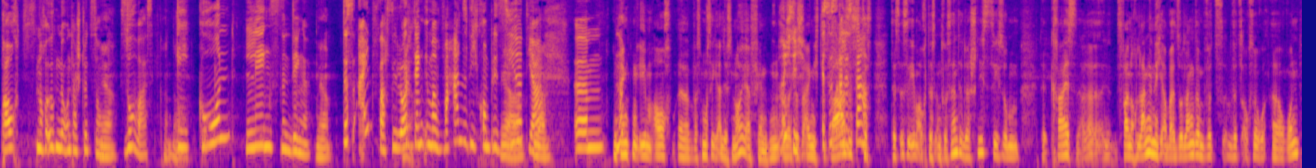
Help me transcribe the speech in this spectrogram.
Braucht es noch irgendeine Unterstützung? Ja. Sowas. Genau. Die grundlegendsten Dinge. Ja. Das einfach. Die Leute denken immer wahnsinnig kompliziert, ja. Ja, Ähm, Und ne? denken eben auch, äh, was muss ich alles neu erfinden? Aber es Richtig. ist eigentlich die Es ist Basis. alles da. Das, das ist eben auch das Interessante. Da schließt sich so der Kreis, äh, zwar noch lange nicht, aber so langsam wird's wird's auch so äh, rund.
